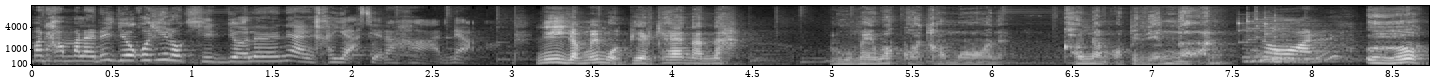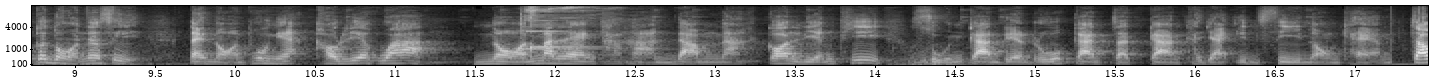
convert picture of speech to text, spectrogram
มันทำอะไรได้เยอะกว่าที่เราคิดเยอะเลยนะเนี่ยไอ้ขยะเศษอาหารเนี่ยนี่ยังไม่หมดเพียงแค่นั้นนะ รู้ไหมว่ากทมเนี่ยเขานำเอาไปเลี้ยงหนอน หนอน เออ ก็หนอนนะสิ แต่หนอนพวกเนี้ยเขาเรียกว่าหนอนแมลงทหารดำนะ ก็เลี้ยงที่ศูนย์การเรียนรู้การจัดการขยะอินทรีย์หนองแขม เจ้า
